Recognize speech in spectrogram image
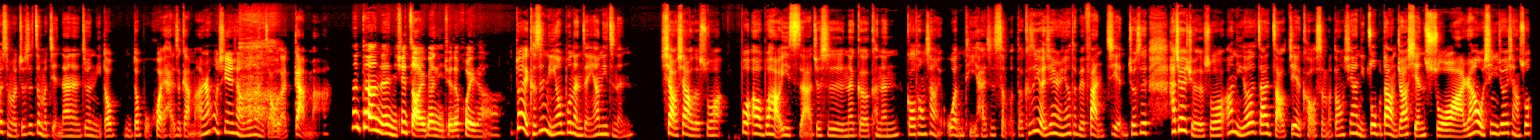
为什么就是这么简单的，就是你都你都不会还是干嘛？然后我心里想说，那你找我来干嘛？那对啊，那你去找一个你觉得会的啊。对，可是你又不能怎样，你只能笑笑的说不哦，不好意思啊，就是那个可能沟通上有问题还是什么的。可是有些人又特别犯贱，就是他就会觉得说啊，你都在找借口什么东西啊，你做不到你就要先说啊。然后我心里就会想说，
